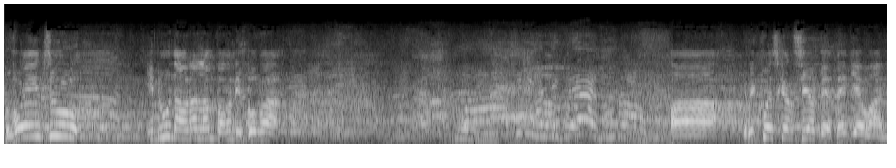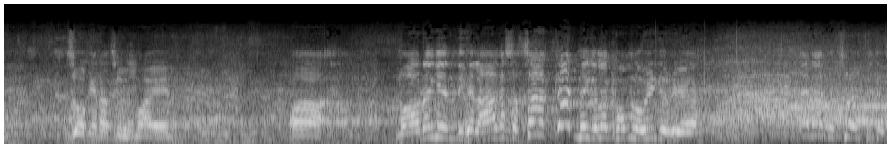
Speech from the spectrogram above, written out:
Với anh chú inu nào đã làm bằng này bốc ạ? À request kan siam về thank you, man. Zo cái nào chú mai à mà đang nhìn thì cái lá cái sát sát cắt mấy cái lá không lối cái kia anh đang ở chơi thì được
